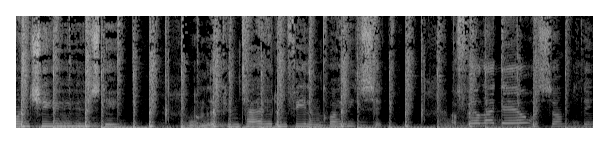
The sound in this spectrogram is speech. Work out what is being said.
One Tuesday. I'm looking tired and feeling quite sick. I felt like there was something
